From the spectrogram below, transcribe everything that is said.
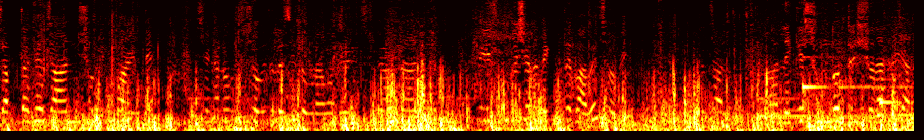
জবতাকে যান শুটিং পয়েন্টে সেখানেও কিছু ছবি তুলেছি, তোমরা আমাদের ইনস্টাগ্রাম ফেসবুকে সেটা দেখতে পাবে ছবি। চলো লেকের সুন্দর দৃশ্য দেখা আর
